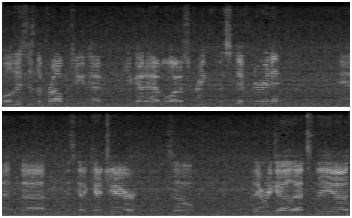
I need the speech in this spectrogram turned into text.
Well, this is the problems you can have. You got to have a lot of strength and a stiffener in it, and uh, it's to catch air. So there we go. That's the uh,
